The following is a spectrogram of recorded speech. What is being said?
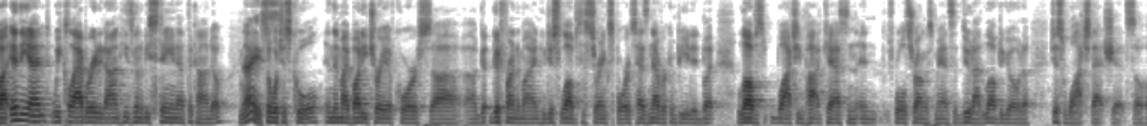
But in the end, we collaborated on he's going to be staying at the condo. Nice. So, which is cool. And then my buddy Trey, of course, uh, a g- good friend of mine who just loves the strength sports, has never competed, but loves watching podcasts and, and World's Strongest Man. Said, dude, I'd love to go to just watch that shit. So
